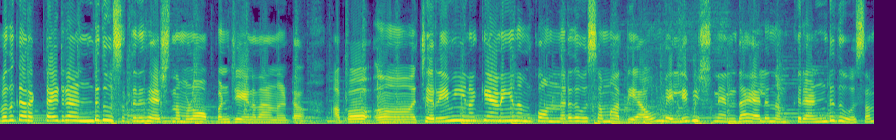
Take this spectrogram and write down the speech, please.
അപ്പോൾ അത് കറക്റ്റായിട്ട് രണ്ട് ദിവസത്തിന് ശേഷം നമ്മൾ ഓപ്പൺ ചെയ്യണതാണ് കേട്ടോ അപ്പോൾ ചെറിയ മീനൊക്കെ ആണെങ്കിൽ നമുക്ക് ഒന്നര ദിവസം മതിയാവും. വലിയ ഫിഷിന് എന്തായാലും നമുക്ക് രണ്ട് ദിവസം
